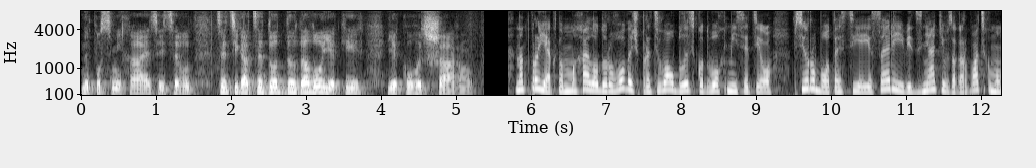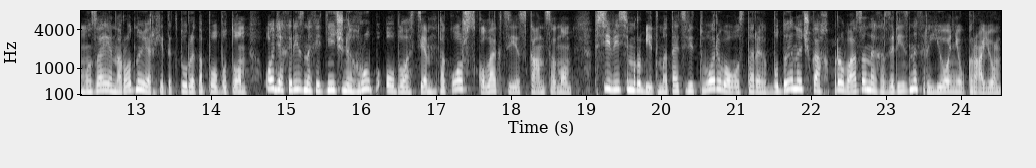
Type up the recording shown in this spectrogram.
не посміхається. І це, от, це цікаво, це до- додало яких, якогось шарму. Над проєктом Михайло Дорогович працював близько двох місяців. Всі роботи з цієї серії відзняті в Закарпатському музеї народної архітектури та побуту. Одяг різних етнічних груп області, також з колекції Скансену. Всі вісім робіт митець відтворював у старих будиночках, привезених з різних регіонів краю.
